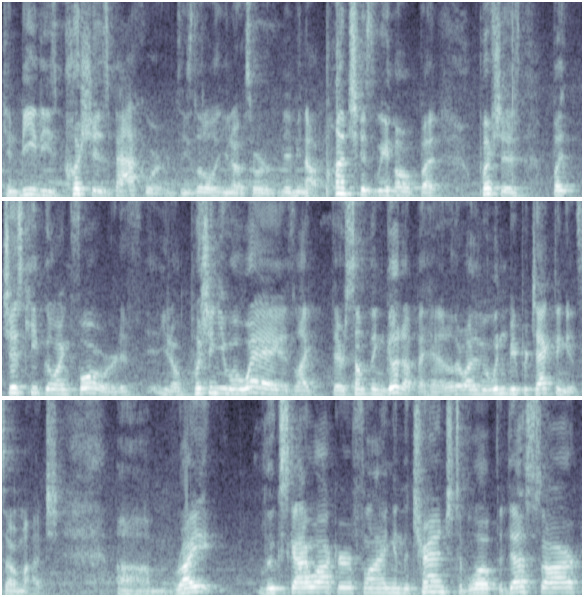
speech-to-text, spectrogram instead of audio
can be these pushes backwards, these little, you know, sort of maybe not punches we hope, but pushes, but just keep going forward. If you know pushing you away is like there's something good up ahead. Otherwise, we wouldn't be protecting it so much, um, right? Luke Skywalker flying in the trench to blow up the Death Star.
